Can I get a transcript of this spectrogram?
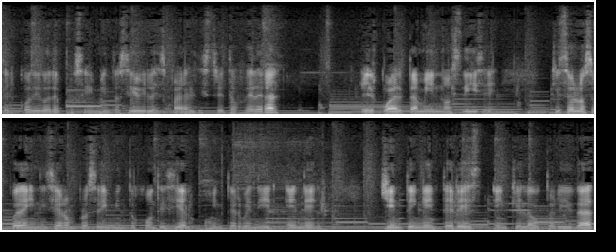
del Código de Procedimientos Civiles para el Distrito Federal, el cual también nos dice que solo se puede iniciar un procedimiento judicial o intervenir en él quien tenga interés en que la autoridad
